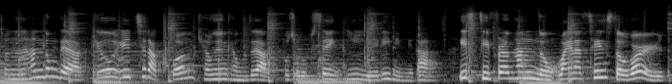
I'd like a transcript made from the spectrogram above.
저는 한동대학교 17학번 경영경제학부 졸업생 이예림입니다. It's different 한동. Why not change the world?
